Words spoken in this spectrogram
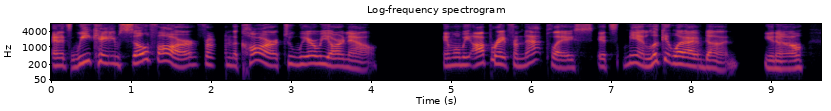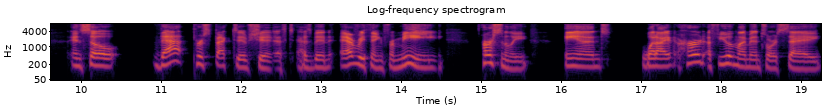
and it's we came so far from the car to where we are now. And when we operate from that place, it's man, look at what I've done, you know? And so that perspective shift has been everything for me personally. And what I heard a few of my mentors say,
